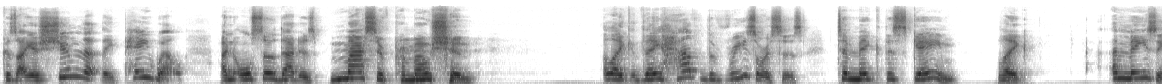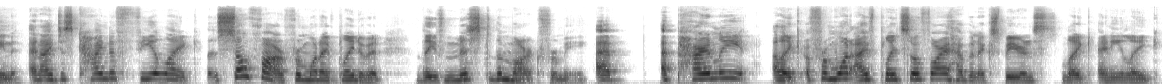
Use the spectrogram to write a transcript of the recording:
because I assume that they pay well, and also that is massive promotion. Like they have the resources to make this game like amazing, and I just kind of feel like so far from what I've played of it, they've missed the mark for me. Uh, apparently, like from what I've played so far, I haven't experienced like any like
